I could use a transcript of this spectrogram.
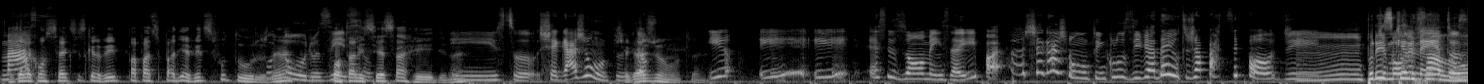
Mas Então ela consegue se inscrever para participar de eventos futuros, né? Futuros, Fortalecer essa rede, né? isso, chegar junto. Chegar Então, junto. é. E, e, e esses homens aí chegar junto. Inclusive, a Deilton já participou de, Hum, por de isso que ele movimentos falou.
